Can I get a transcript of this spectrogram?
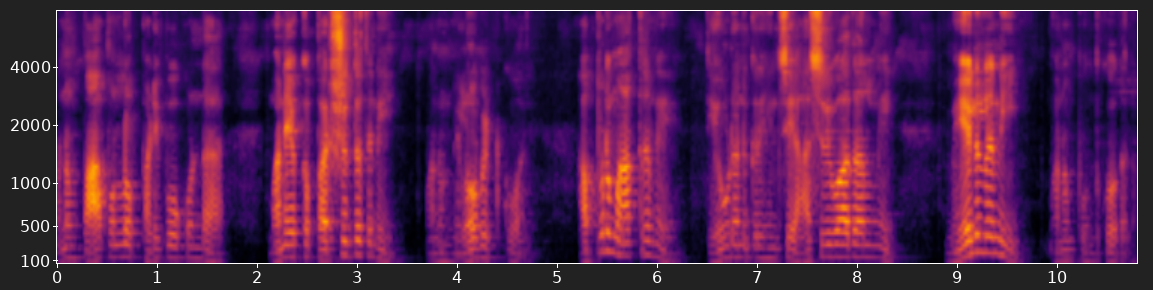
మనం పాపంలో పడిపోకుండా మన యొక్క పరిశుద్ధతని మనం నిలవబెట్టుకోవాలి. అప్పుడు మాత్రమే దేవుడు అనుగ్రహించే ఆశీర్వాదాలని మేలులని మనం పొందుకోగలం.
